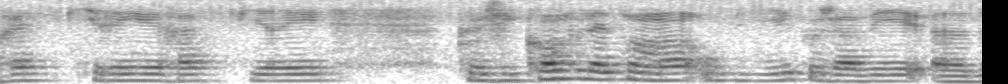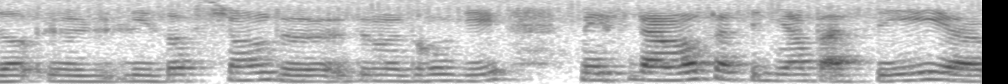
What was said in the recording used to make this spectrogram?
respirer, respirer, que j'ai complètement oublié que j'avais les options de, de me droguer. Mais finalement, ça s'est bien passé. Euh,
